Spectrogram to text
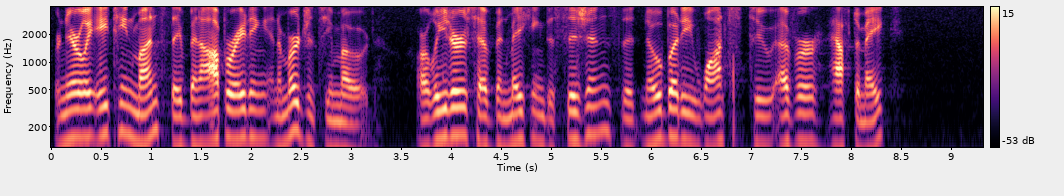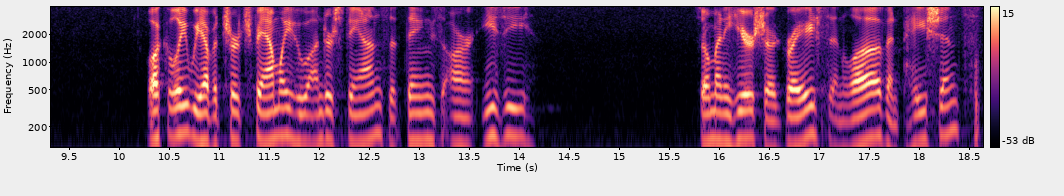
For nearly 18 months, they've been operating in emergency mode our leaders have been making decisions that nobody wants to ever have to make. Luckily, we have a church family who understands that things aren't easy. So many here share grace and love and patience.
